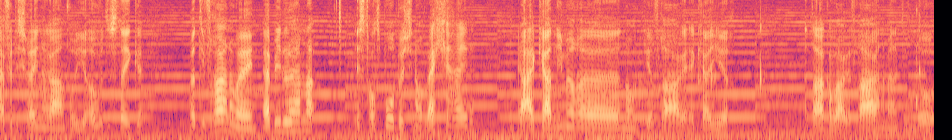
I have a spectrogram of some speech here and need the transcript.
Even de schreden gaan voor hier over te steken. Met die vrouw me heen. Hebben jullie hem nou... Is het transportbusje nou weggereden? Ja, ik ga het niet meer eh, nog een keer vragen. Ik ga hier een takelwagen vragen en dan ben ik er vandoor.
